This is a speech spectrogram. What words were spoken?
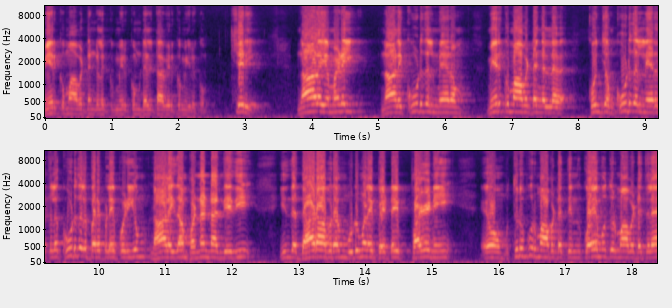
மேற்கு மாவட்டங்களுக்கும் இருக்கும் டெல்டாவிற்கும் இருக்கும். சரி நாளைய மழை நாளை கூடுதல் நேரம் மேற்கு மாவட்டங்களில் கொஞ்சம் கூடுதல் நேரத்தில் கூடுதல் பரப்பிலே பொழியும். நாளை தான் பன்னெண்டாம் தேதி. இந்த தாராபுரம் உடுமலைப்பேட்டை பழனி திருப்பூர் மாவட்டத்தின் கோயம்புத்தூர் மாவட்டத்தில்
